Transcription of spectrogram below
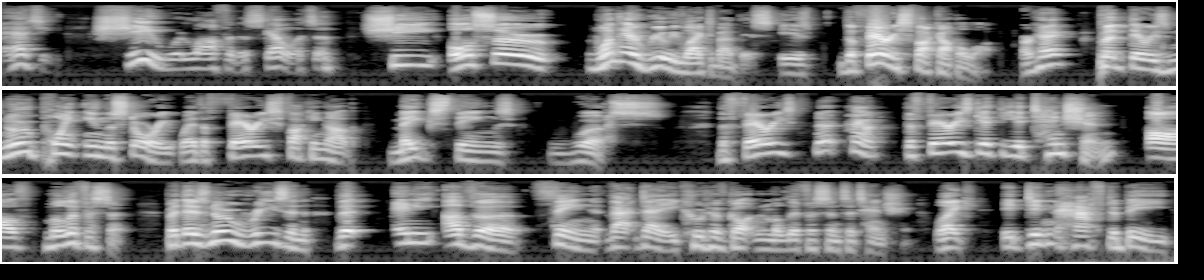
petty. She would laugh at a skeleton. she also one thing I really liked about this is the fairies fuck up a lot, okay? But there is no point in the story where the fairies fucking up makes things worse. The fairies no, hang on. The fairies get the attention of Maleficent, but there's no reason that any other thing that day could have gotten Maleficent's attention. Like, it didn't have to be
